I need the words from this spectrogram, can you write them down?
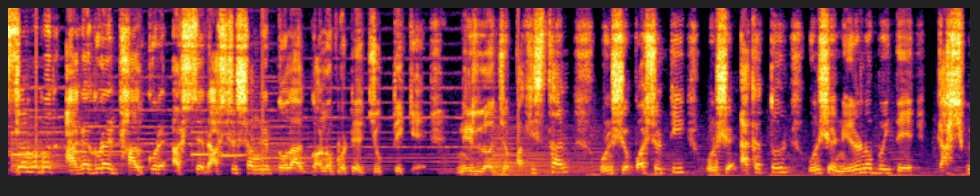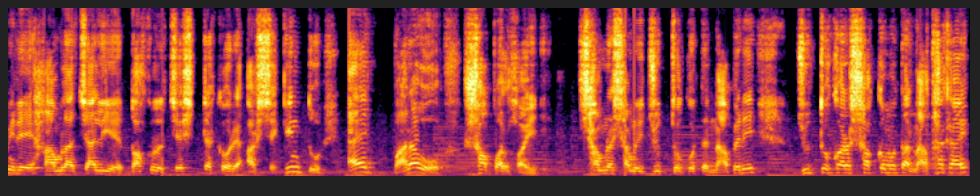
ইসলামাবাদ আগাগোড়ায় ঢাল করে আসছে রাষ্ট্রসংঘের তোলা গণভোটের যুক্তিকে। নির্লজ্জ পাকিস্তান উনিশশো পঁয়ষট্টি, উনিশশো একাত্তর, উনিশশো নিরানব্বইতে কাশ্মীরে হামলা চালিয়ে দখলের চেষ্টা করে আসছে, কিন্তু একবারও সফল হয়নি। সামনাসামনি যুদ্ধ করতে না পেরে, যুদ্ধ করার সক্ষমতা না থাকায়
